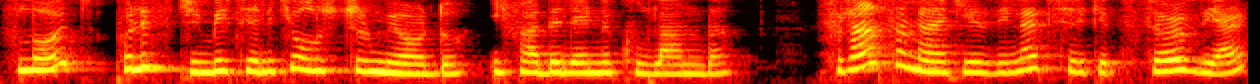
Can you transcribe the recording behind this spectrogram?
Floyd polis için bir tehlike oluşturmuyordu ifadelerini kullandı. Fransa merkezli ilaç şirketi Servier,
